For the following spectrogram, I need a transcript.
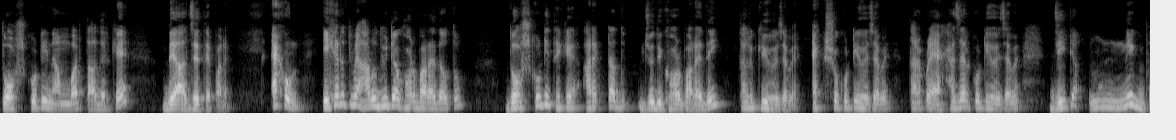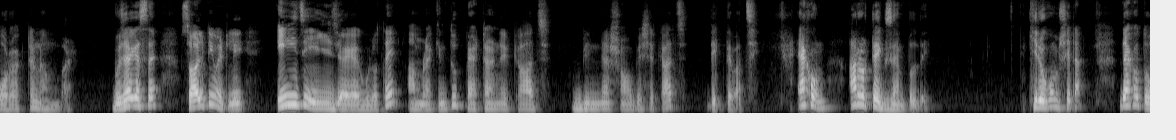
দশ কোটি নাম্বার তাদেরকে দেওয়া যেতে পারে। এখন এখানে তুমি আরও দুইটা ঘর বাড়ায় দাও তো। দশ কোটি থেকে আরেকটা যদি ঘর বাড়ায় দেই, তাহলে কি হয়ে যাবে? একশো কোটি হয়ে যাবে, তারপরে এক হাজার কোটি হয়ে যাবে যেটা অনেক বড় একটা নাম্বার। বোঝা গেছে? সো আলটিমেটলি এই যে এই জায়গাগুলোতে আমরা কিন্তু প্যাটার্নের কাজ, বিন্যাস সমাবেশের কাজ দেখতে পাচ্ছি। এখন আরও একটা এক্সাম্পল দিই। কীরকম সেটা? দেখো তো,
